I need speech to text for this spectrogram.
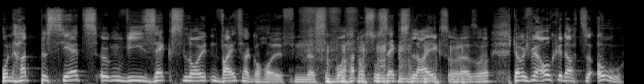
und hat bis jetzt irgendwie sechs Leuten weitergeholfen. Das hat auch so sechs Likes oder so. Da habe ich mir auch gedacht so, oh,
